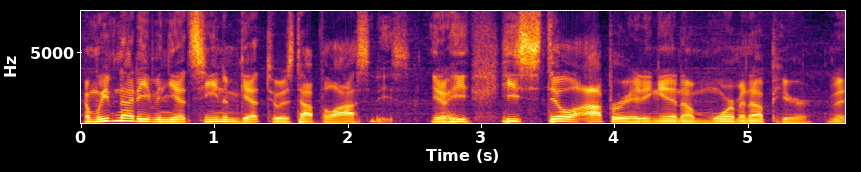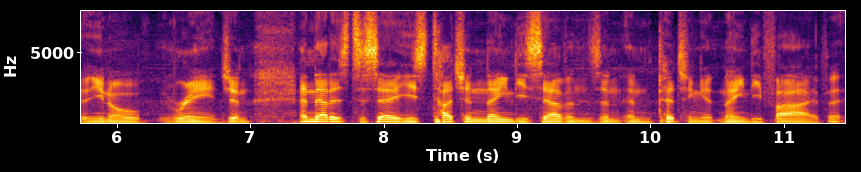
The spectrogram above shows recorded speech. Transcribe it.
and we've not even yet seen him get to his top velocities. You know, he he's still operating in a warming up here, you know, range. And and that is to say he's touching 97s and, and pitching at 95. It-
